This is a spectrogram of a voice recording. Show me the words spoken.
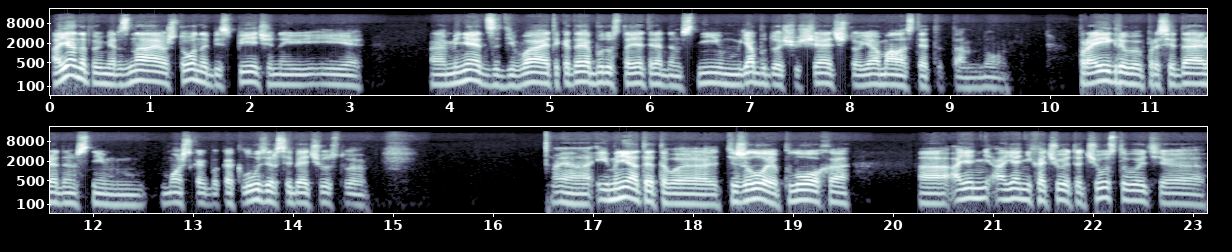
А я, например, знаю, что он обеспеченный и э, меня это задевает, и когда я буду стоять рядом с ним, я буду ощущать, что я малость это там, ну, проигрываю, проседаю рядом с ним, может, как бы как лузер себя чувствую. Э, и мне от этого тяжело и плохо, а, а я, а я не хочу это чувствовать. Э.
